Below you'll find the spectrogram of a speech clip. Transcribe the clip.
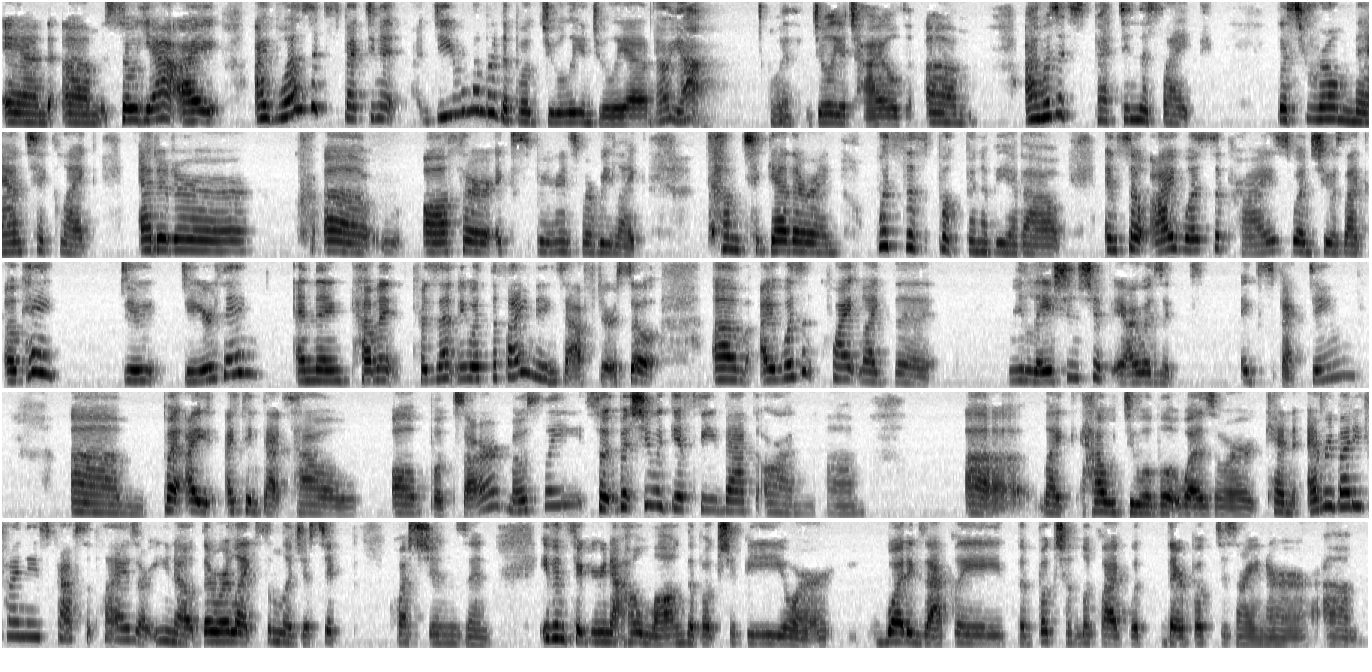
And um, so, yeah, I I was expecting it. Do you remember the book Julie and Julia? Oh yeah, with Julia Child. Um, I was expecting this like this romantic like editor uh, author experience where we like come together and what's this book going to be about and so i was surprised when she was like okay do do your thing and then come and present me with the findings after so um, i wasn't quite like the relationship i was ex- expecting Um, but I, I think that's how all books are mostly. So, but she would give feedback on, um, uh, like how doable it was, or can everybody find these craft supplies? Or, you know, there were like some logistic questions and even figuring out how long the book should be or what exactly the book should look like with their book designer. Um,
